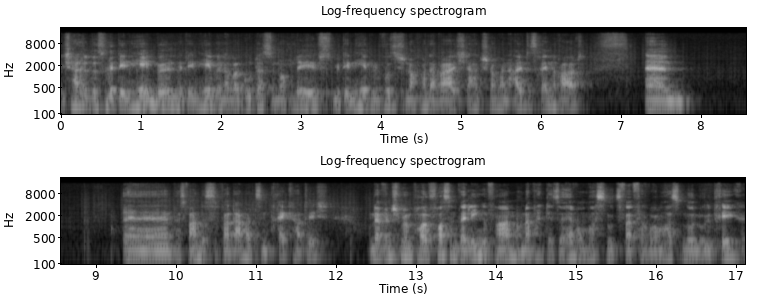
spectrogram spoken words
Ich hatte das mit den Hebeln, mit den Hebeln, aber gut, dass du noch lebst. Mit den Hebeln wusste ich noch mal, da war ich, da hatte ich noch mal ein altes Rennrad. Ähm, äh, was war denn das? Das war damals ein Treck hatte ich. Und da bin ich mit Paul Voss in Berlin gefahren und da meinte er so, hä, warum hast du nur zwei, warum hast du nur einen Ultre-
